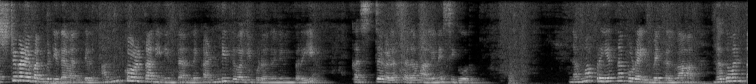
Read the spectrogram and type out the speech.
ಕಷ್ಟಗಳೇ ಬಂದ್ಬಿಟ್ಟಿದ್ದಾವೆ ಅಂತೇಳಿ ಅನ್ಕೊಳ್ತಾ ನೀನಿದ್ದ ಅಂದ್ರೆ ಖಂಡಿತವಾಗಿ ಕೂಡ ನಿನಗೆ ಬರೀ ಕಷ್ಟಗಳ ಸರಮಾಲೆನೆ ಸಿಗೋದು. ನಮ್ಮ ಪ್ರಯತ್ನ ಕೂಡ ಇರ್ಬೇಕಲ್ವಾ? ಭಗವಂತ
